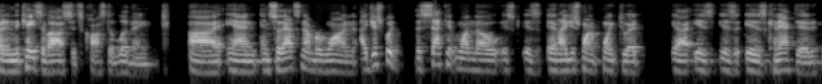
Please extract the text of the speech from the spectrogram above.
But in the case of us, it's cost of living. Uh, and and so that's number one. I just put the second one though is is and I just want to point to it uh, is is is connected,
